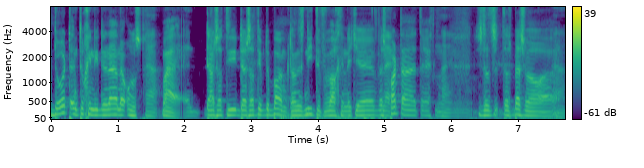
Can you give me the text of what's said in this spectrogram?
Dort en toen ging hij daarna naar Os. ja. Maar eh, daar zat, hij, daar zat hij op de bank. Dan is niet de verwachting dat je bij Nee. Sparta terecht komt. Nee, nee, nee. Dus dat is, dat is best wel... eh, Ja.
